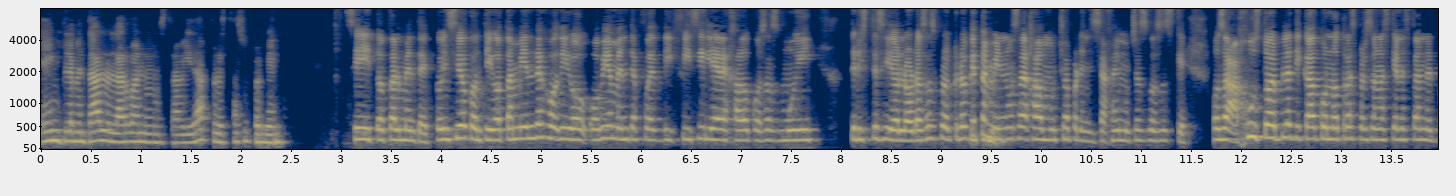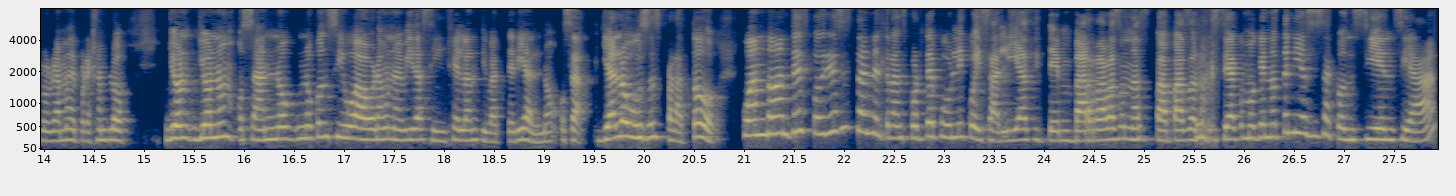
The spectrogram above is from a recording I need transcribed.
e implementar a lo largo de nuestra vida, pero está súper bien. Sí, totalmente. Coincido contigo. También dejó, digo, obviamente fue difícil y ha dejado cosas muy tristes y dolorosas, pero creo que también nos ha dejado mucho aprendizaje y muchas cosas que, o sea, justo he platicado con otras personas que han estado en el programa de, por ejemplo, yo, yo no, o sea, no, no consigo ahora una vida sin gel antibacterial, ¿no? O sea, ya lo usas para todo. Cuando antes podrías estar en el transporte público y salías y te embarrabas unas papas o lo que sea, como que no tenías esa conciencia.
